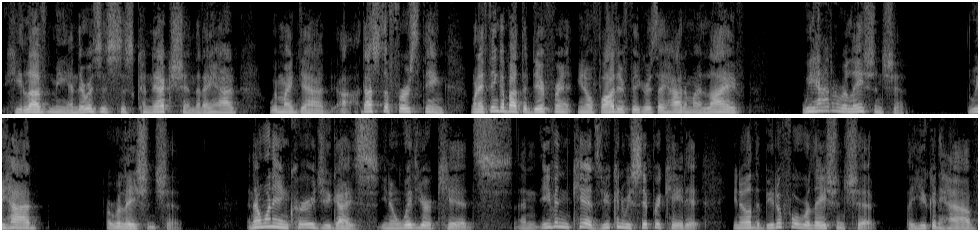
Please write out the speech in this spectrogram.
he loved me. And there was this, this connection that I had with my dad. Uh, that's the first thing. When I think about the different, you know, father figures I had in my life, we had a relationship. We had a relationship. And I want to encourage you guys, you know, with your kids, and even kids, you can reciprocate it. You know, the beautiful relationship that you can have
